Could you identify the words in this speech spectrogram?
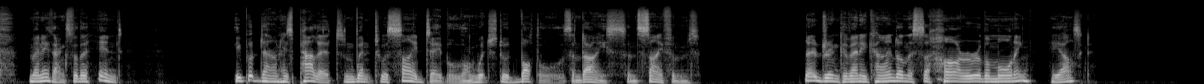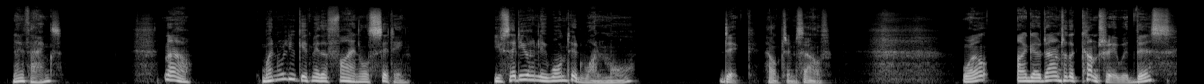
Many thanks for the hint. He put down his palette and went to a side table on which stood bottles and ice and siphons. No drink of any kind on this Sahara of a morning? he asked. No thanks. Now, when will you give me the final sitting? You said you only wanted one more. Dick helped himself. Well, I go down to the country with this,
